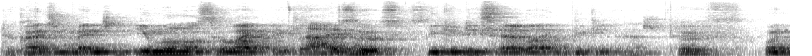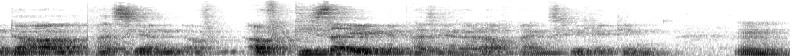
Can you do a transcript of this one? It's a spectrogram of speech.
Du kannst den Menschen immer noch so weit begleiten, wie du dich selber entwickelt hast. Und da passieren, auf, auf, dieser Ebene passieren halt auch ganz viele Dinge. Mhm.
